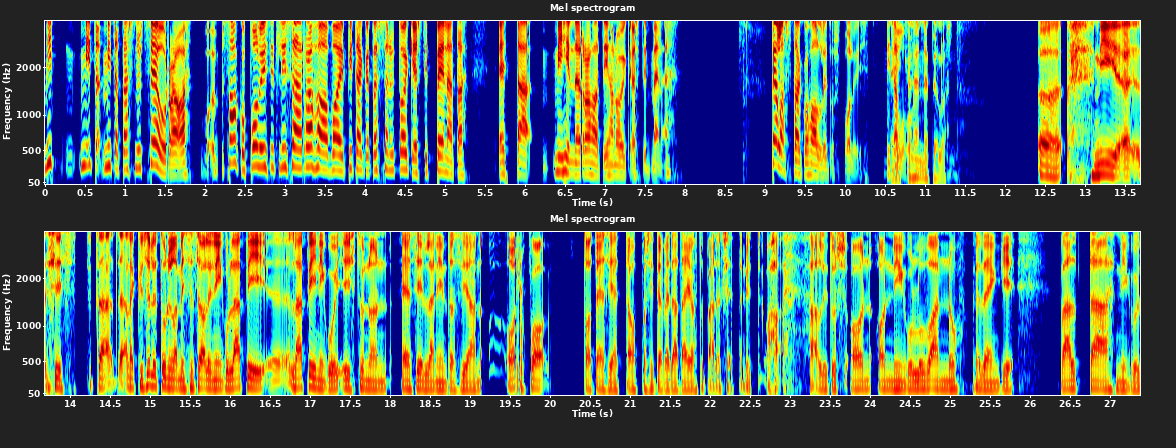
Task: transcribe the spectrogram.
mit, mitä, mitä tässä nyt seuraa? Saako poliisit lisää rahaa vai pitääkö tässä nyt oikeasti penätä, että mihin ne rahat ihan oikeasti menee? Pelastaako hallituspoliisit? Mitä Eiköhän luulet? ne pelasta. Öö, niin, siis tää- täällä kyselytunnilla, missä se oli niinku läpi, äh, läpi niinku istunnon esillä, niin tosiaan Orpo totesi, että oppositio vetää tämän johtopäätöksen, että nyt ha- hallitus on, on niinku luvannut jotenkin välttää niinku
